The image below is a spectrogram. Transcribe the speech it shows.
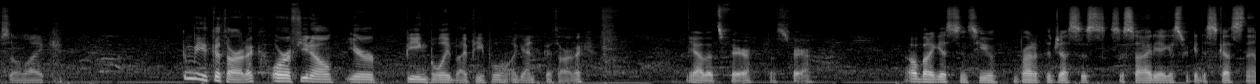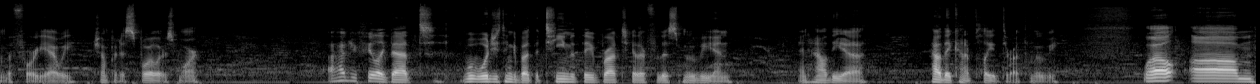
so like can be cathartic, or if you know you're being bullied by people, again cathartic. yeah, that's fair. That's fair. Oh, but I guess since you brought up the Justice Society, I guess we could discuss them before, yeah, we jump into spoilers more. How do you feel like that? What do you think about the team that they brought together for this movie, and and how the uh, how they kind of played throughout the movie? Well, um,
